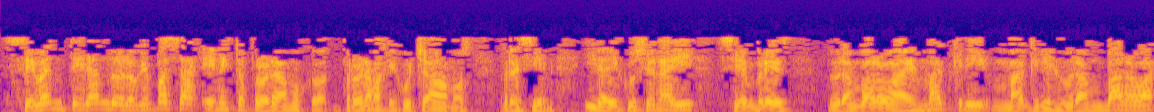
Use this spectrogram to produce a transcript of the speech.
se va enterando de lo que pasa en estos programas, programas que escuchábamos recién. Y la discusión ahí siempre es Durán Barba es Macri, Macri es Durán Barba,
